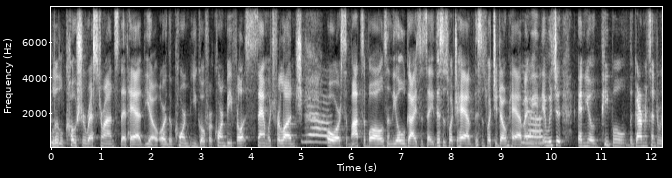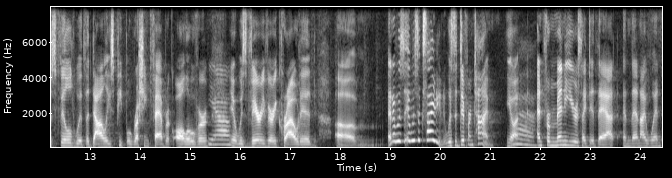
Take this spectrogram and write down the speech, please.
little kosher restaurants that had, you know, or the corn. You go for a corned beef for, sandwich for lunch, Yeah. or some matzo balls, and the old guys would say, "This is what you have. This is what you don't have." I mean, it was just, and you know, people. The garment center was filled with the dollies, people rushing fabric all over. Yeah. It was very, very crowded, um, and it was it was exciting. It was a different time, you know. Yeah. And for many years, I did that, and then I went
